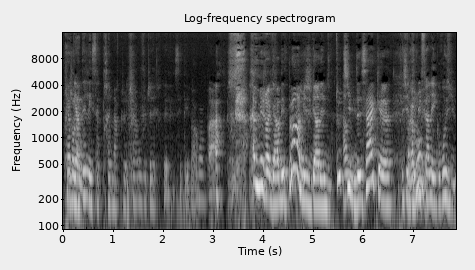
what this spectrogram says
Après, j'en ai... Regardez les sacs Primark, je tiens à vous dire que c'était vraiment pas. Ah, mais j'en gardais plein, mais je gardais de tout Ah type oui. de sacs. euh, J'ai dû lui faire les gros yeux.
